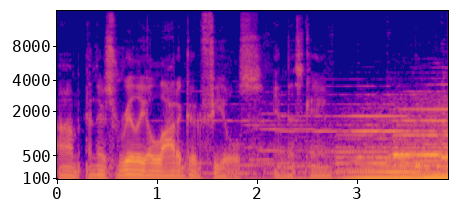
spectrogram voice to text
Um, and there's really a lot of good feels in this game.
